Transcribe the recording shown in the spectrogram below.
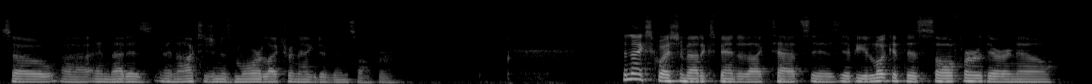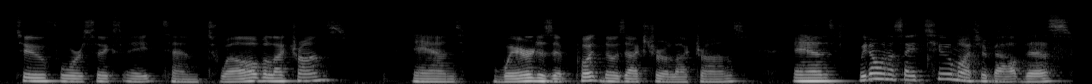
so uh, and that is an oxygen is more electronegative than sulfur. The next question about expanded octets is if you look at this sulfur, there are now 2, 4, 6, 8, 10, 12 electrons. And where does it put those extra electrons? And we don't want to say too much about this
